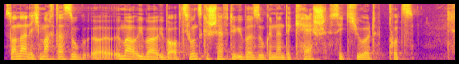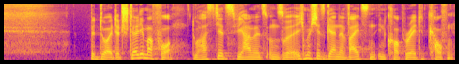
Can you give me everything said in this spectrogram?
sondern ich mache das so äh, immer über, über Optionsgeschäfte, über sogenannte Cash-Secured Puts. Bedeutet, stell dir mal vor, du hast jetzt, wir haben jetzt unsere, ich möchte jetzt gerne Weizen Incorporated kaufen.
